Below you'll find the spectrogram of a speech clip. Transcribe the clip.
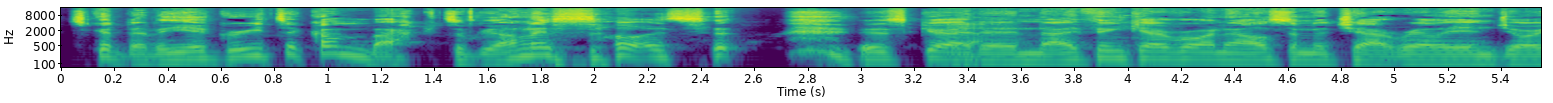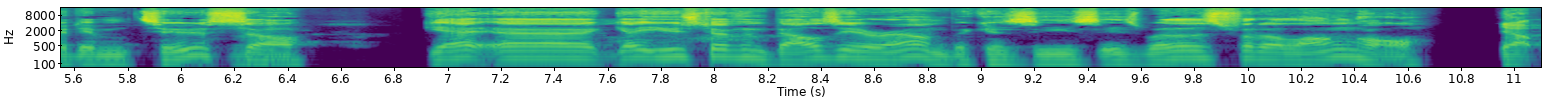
it's good that he agreed to come back. To be honest, so it's it's good, Yeah. and I think everyone else in the chat really enjoyed him too. So. Mm-hmm. Get uh, get used to having Belsey around because he's he's with us for the long haul. Yep.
